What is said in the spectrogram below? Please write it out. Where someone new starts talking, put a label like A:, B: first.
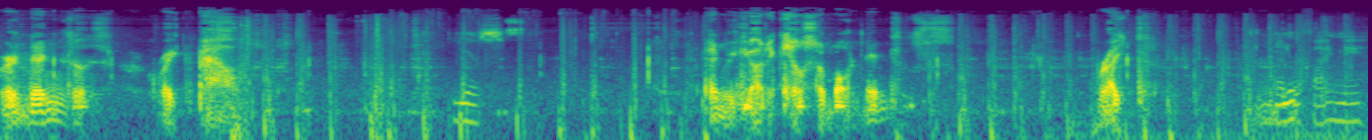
A: We're ninjas, right, pal?
B: Yes.
A: And we gotta kill some more ninjas. Right.
B: You'll never find me.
